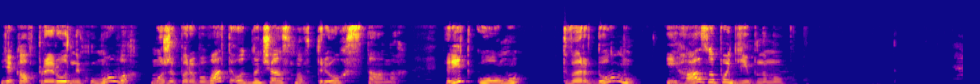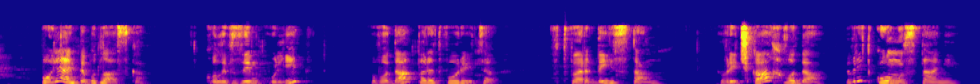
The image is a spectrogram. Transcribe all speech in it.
яка в природних умовах може перебувати одночасно в трьох станах рідкому, твердому і газоподібному. Погляньте, будь ласка, коли взимку лід, вода перетворюється в твердий стан. В річках вода в рідкому стані.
